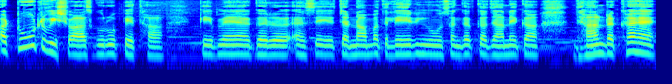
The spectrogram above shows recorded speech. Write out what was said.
अटूट विश्वास गुरु पे था कि मैं अगर ऐसे चरनामत ले रही हूँ, संगत का जाने का ध्यान रखा है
